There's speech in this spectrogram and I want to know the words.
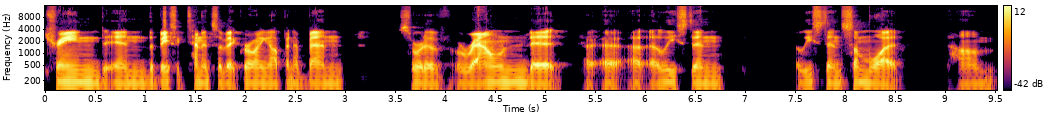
trained in the basic tenets of it growing up and have been sort of around it, at least in, at least in somewhat um,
